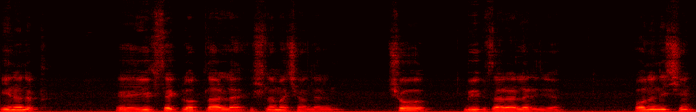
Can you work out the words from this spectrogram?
inanıp e, yüksek lotlarla işlem açanların çoğu büyük zararlar ediyor. Onun için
